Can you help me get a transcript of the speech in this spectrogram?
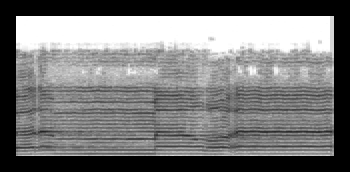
فَلَمَّا رَأَىٰ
